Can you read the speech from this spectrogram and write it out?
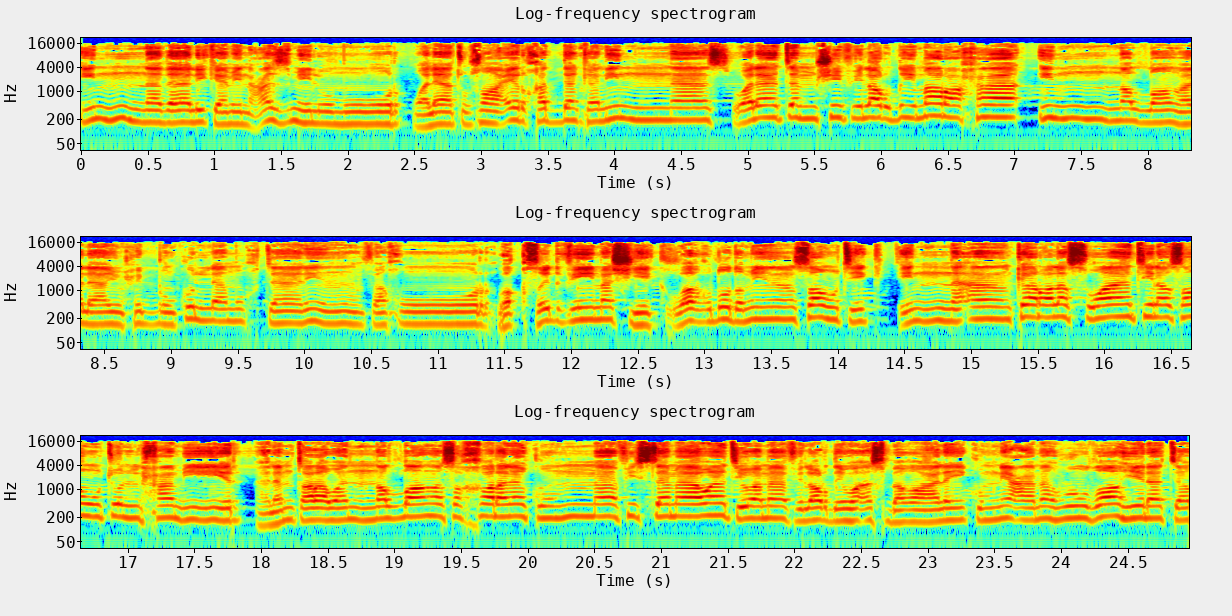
إن ذلك من عزم الأمور. ولا تصاعر خدك للناس ولا تمشي في الأرض مرحا. إن الله لا يحب كل مختال فخور. واقصد في مشيك واغضض من صوتك. إن أنكر الأصوات لصوت الحمير. ألم تروا أن الله سخر لكم ما في السماوات وما في الأرض وأسبغ عليكم نعمه ظاهرة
